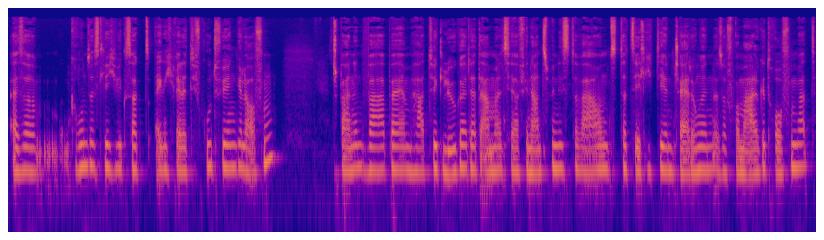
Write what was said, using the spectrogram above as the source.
Also grundsätzlich, wie gesagt, eigentlich relativ gut für ihn gelaufen. Spannend war beim Hartwig Löger, der damals ja Finanzminister war und tatsächlich die Entscheidungen also formal getroffen hat.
